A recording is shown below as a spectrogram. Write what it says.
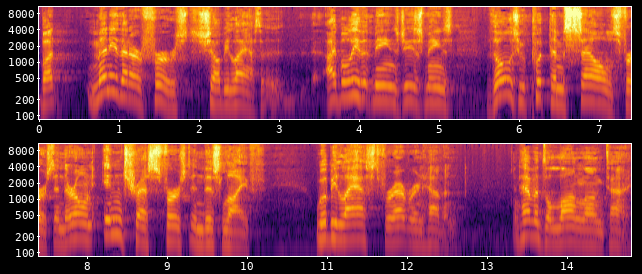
But many that are first shall be last. I believe it means, Jesus means, those who put themselves first and their own interests first in this life will be last forever in heaven. And heaven's a long, long time.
